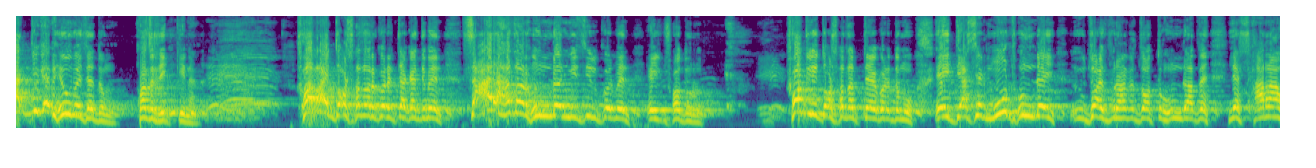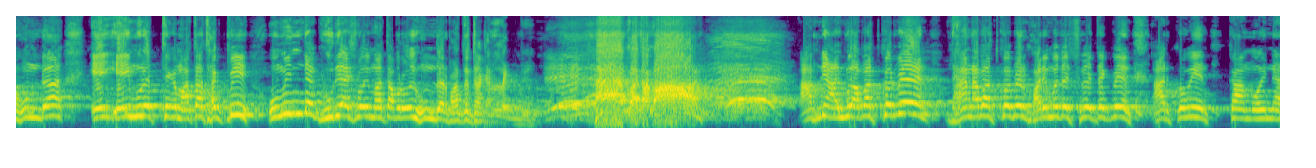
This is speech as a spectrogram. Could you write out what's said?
এক বিঘা ভিউ বেঁচে দেবো, কথা ঠিক কিনা? সবাই দশ হাজার করে টাকা দেবেন, চার হাজার হুন্ডার মিছিল করবেন এই সদর। সকলে দশ হাজার টাকা করে দেবো। এই দেশের মোট হুন্ডাই, জয়পুরহাটে যত হুন্ডা আছে সারা হুন্ডা, এই এই মুরের থেকে মাথা থাকবি, উমিন্দে ঘুরে আসবে ওই মাথা আবার ওই হুন্ডার মাথা টাকা লাগবে। হ্যাঁ! আপনি আলু আবাদ করবেন, ধান আবাদ করবেন, ঘরের মধ্যে শুয়ে থাকবেন, আর কবেন, কাম ওই না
